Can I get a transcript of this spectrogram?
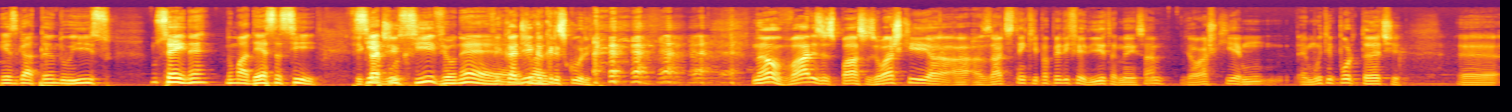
resgatando isso. Não sei, né? Numa dessas se, se é possível, né? Fica a dica, claro. Cris Cury. Não, vários espaços. Eu acho que a, a, as artes têm que ir para a periferia também, sabe? Eu acho que é, é muito importante é,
